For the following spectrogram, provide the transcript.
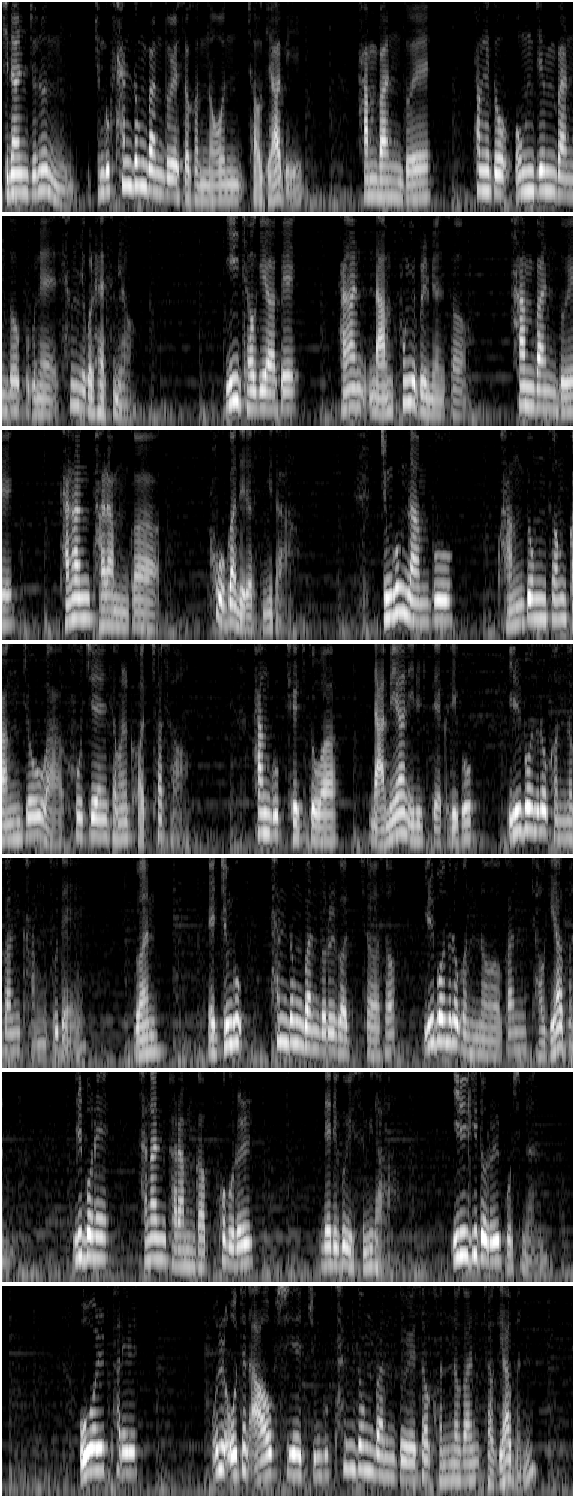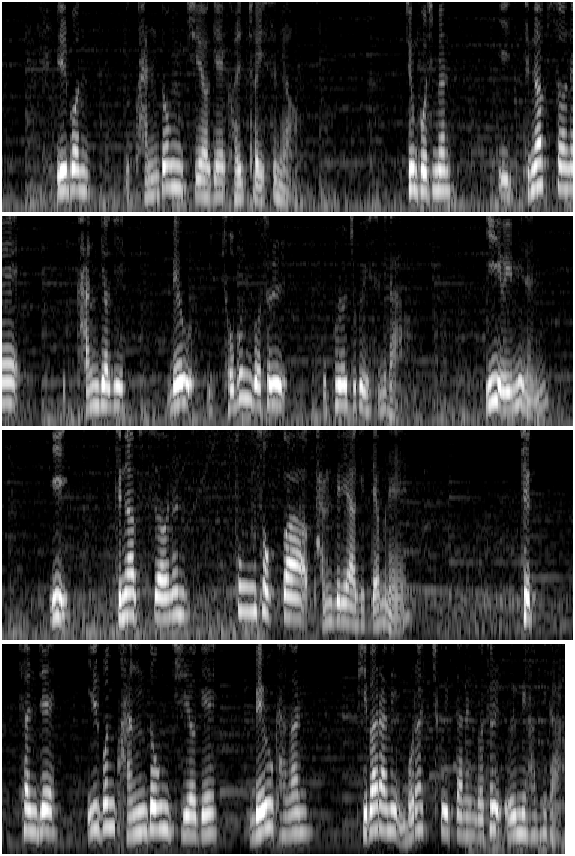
지난주는 중국 산둥반도에서 건너온 저기압이 한반도의 황해도 옹진반도 부근에 상륙을 하였으며 이 저기압에 강한 남풍이 불면서 한반도에 강한 바람과 폭우가 내렸습니다. 중국 남부 광동성 광저우와 후젠성을 거쳐서 한국 제주도와 남해안 일대 그리고 일본으로 건너간 강수대 또한 중국 산둥반도를 거쳐서 일본으로 건너간 저기압은 일본의 강한 바람과 폭우를 내리고 있습니다. 일기도를 보시면 5월 8일 오늘 오전 9시에 중국 산둥반도에서 건너간 저기압은 일본 관동 지역에 걸쳐 있으며 지금 보시면 이 등압선의 간격이 매우 좁은 것을 보여주고 있습니다. 이 의미는 이 등압선은 풍속과 반비례하기 때문에 즉 현재 일본 광동 지역에 매우 강한 비바람이 몰아치고 있다는 것을 의미합니다.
